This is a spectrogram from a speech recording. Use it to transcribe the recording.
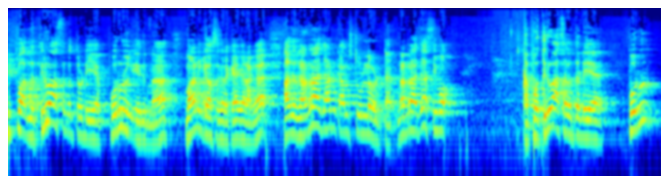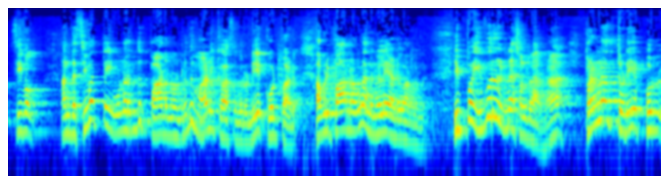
இப்போ அந்த திருவாசகத்துடைய பொருள் எதுன்னா மாணிக்கவாசகரை கேட்குறாங்க அது நடராஜான்னு காமிச்சிட்டு உள்ள விட்டார் நடராஜா சிவம். அப்போ திருவாசகத்துடைய பொருள் சிவம். அந்த சிவத்தை உணர்ந்து பாடணுன்றது மாணிக்கவாசகருடைய கோட்பாடு. அப்படி பாடுறவங்க அந்த நிலையை அடைவாங்கன்னு இப்போ இவரு என்ன சொல்றாருன்னா பிரணத்துடைய பொருள்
